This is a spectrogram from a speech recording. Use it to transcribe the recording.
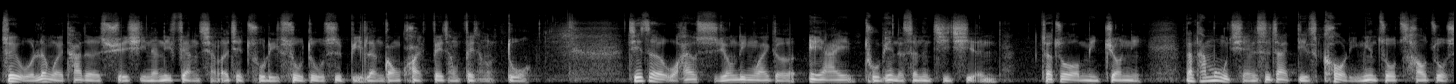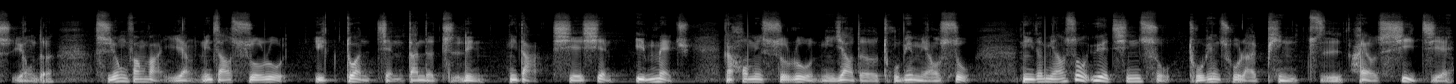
所以我认为它的学习能力非常强，而且处理速度是比人工快非常非常多。接着我还有使用另外一个 AI 图片的生成机器人，叫做 Midjourney。那它目前是在 Discord 里面做操作使用的，使用方法一样，你只要输入。一段简单的指令，你打斜线 image，那后面输入你要的图片描述。你的描述越清楚，图片出来品质、还有细节、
